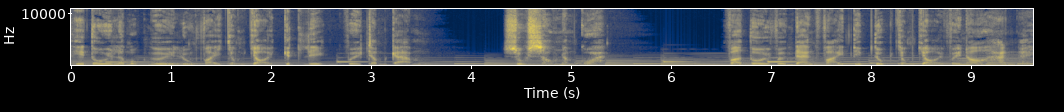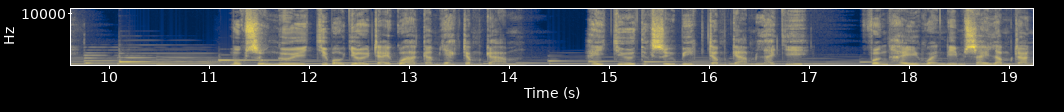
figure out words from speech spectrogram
thì tôi là một người luôn phải chống chọi kịch liệt với trầm cảm suốt 6 năm qua. Và tôi vẫn đang phải tiếp tục chống chọi với nó hàng ngày. Một số người chưa bao giờ trải qua cảm giác trầm cảm hay chưa thực sự biết trầm cảm là gì? Vẫn hay quan niệm sai lầm rằng,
